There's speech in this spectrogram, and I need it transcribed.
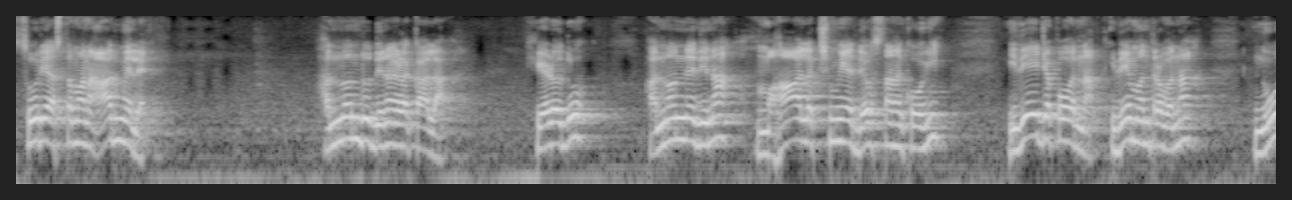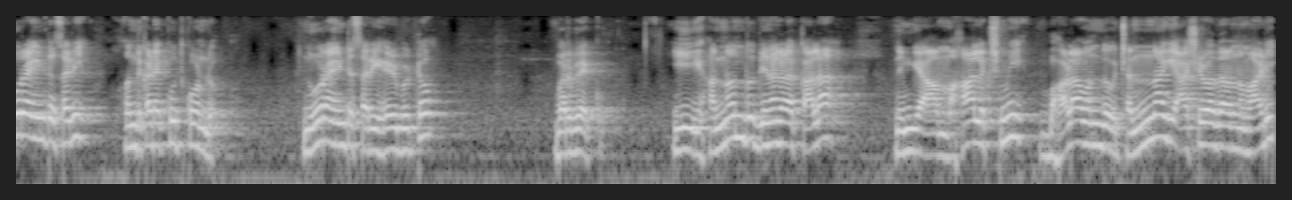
ಸೂರ್ಯ ಅಸ್ತಮಾನ ಆದಮೇಲೆ ಹನ್ನೊಂದು ದಿನಗಳ ಕಾಲ ಹೇಳೋದು ಹನ್ನೊಂದನೇ ದಿನ ಮಹಾಲಕ್ಷ್ಮಿಯ ದೇವಸ್ಥಾನಕ್ಕೆ ಹೋಗಿ ಇದೇ ಜಪವನ್ನು, ಇದೇ ಮಂತ್ರವನ್ನು ನೂರ ಎಂಟು ಸರಿ ಒಂದು ಕಡೆ ಕೂತ್ಕೊಂಡು ನೂರ ಎಂಟು ಸರಿ ಹೇಳಿಬಿಟ್ಟು ಬರಬೇಕು. ಈ ಹನ್ನೊಂದು ದಿನಗಳ ಕಾಲ ನಿಮಗೆ ಆ ಮಹಾಲಕ್ಷ್ಮಿ ಬಹಳ ಒಂದು ಚೆನ್ನಾಗಿ ಆಶೀರ್ವಾದವನ್ನು ಮಾಡಿ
